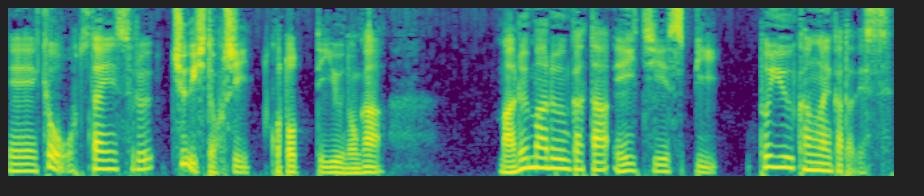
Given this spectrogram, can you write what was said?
えー今日お伝えする注意してほしいことっていうのが、〇〇型 HSP という考え方です。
